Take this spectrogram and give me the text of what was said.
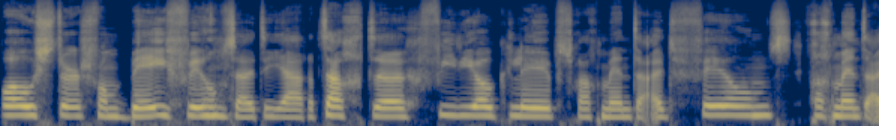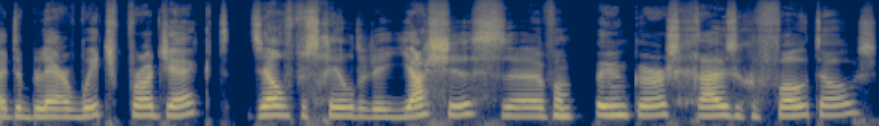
posters van B-films uit de jaren 80, videoclips, fragmenten uit films, fragmenten uit de Blair Witch Project, zelf beschilderde jasjes uh, van punkers, gruizige foto's.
